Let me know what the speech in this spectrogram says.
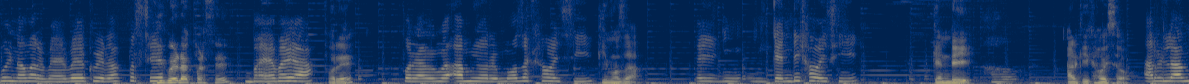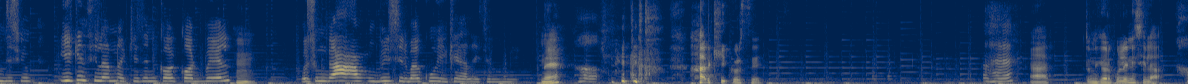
বোন আমার ভাইয়া ভাইয়া করে রাখ পারছে। কি করে ডাক পারছে? ভাইয়া ভাইয়া। পরে? পরে আমি ওর মজা খাওয়াইছি। কি মজা? এই ক্যান্ডি খাওয়াইছি। ক্যান্ডি আর কি খাওয়াইছ? আর যে সম- ই কিনছিলাম না কি জানি কয় কটবেল হুম। ওই সঙ্গে বেশিরভাগ কুই খেয়ালাইছে মনে। নে? হ আর কি করছে? হ্যাঁ। আর? তুমি কি ওর কোলে নিছিলা? হ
